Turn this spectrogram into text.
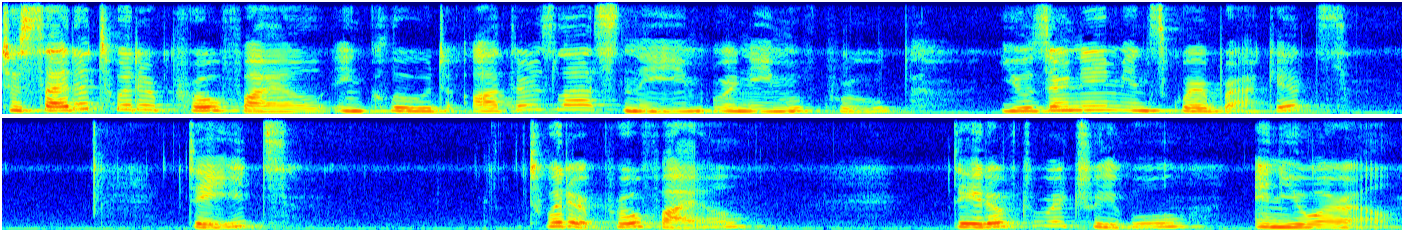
To cite a Twitter profile, include author's last name or name of group, username in square brackets, date, Twitter profile, date of retrieval, and URL.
